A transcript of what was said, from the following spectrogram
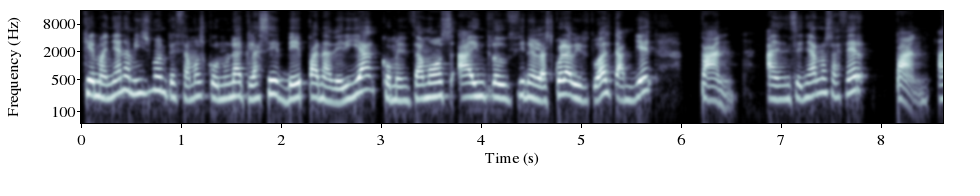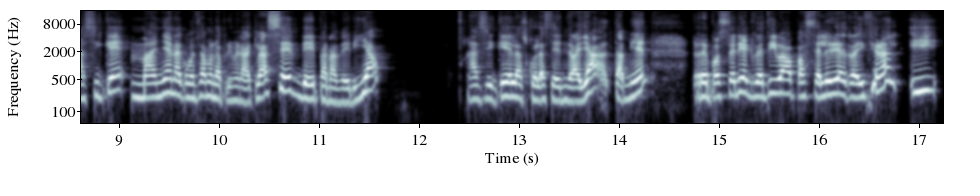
que mañana mismo empezamos con una clase de panadería. Comenzamos a introducir en la escuela virtual también pan, a enseñarnos a hacer pan. Así que mañana comenzamos la primera clase de panadería Así que la escuela tendrá ya también repostería creativa, pastelería tradicional y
